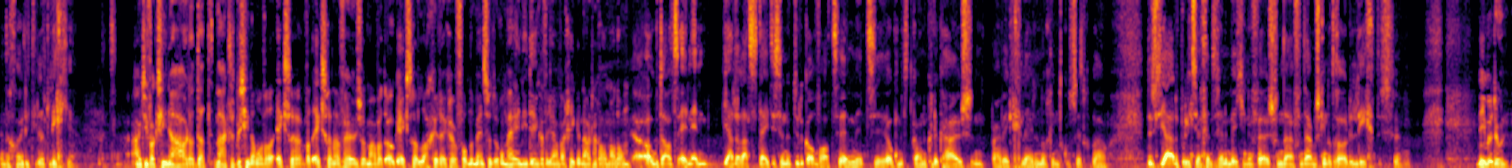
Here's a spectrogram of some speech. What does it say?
En dan gooide hij dat lichtje. Dat, uh... Uit die vaccinehouder, dat maakt het misschien allemaal wel extra, wat extra nerveuzer. Maar wat ook extra lacheriger van de mensen eromheen. Die denken van ja, waar ging het nou toch allemaal om? Ook dat. En, en ja, de laatste tijd is er natuurlijk al wat. Hè, met, uh, ook met het Koninklijk Huis. Een paar weken geleden nog in het Concertgebouw. Dus ja, de politieagenten zijn een beetje nerveus vandaag. Vandaar misschien dat rode licht. Dus, niet meer doen.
